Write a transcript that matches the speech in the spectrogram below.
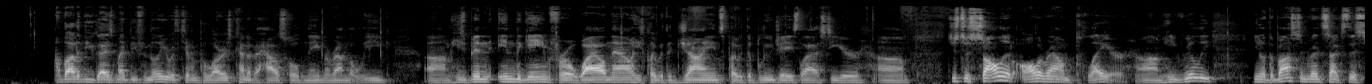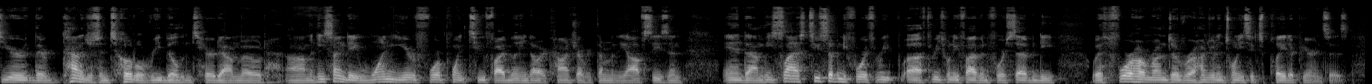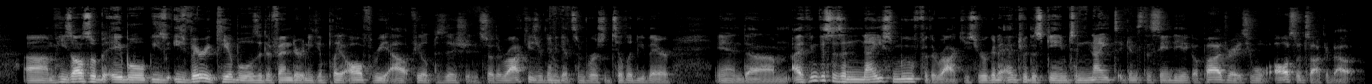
a lot of you guys might be familiar with Kevin Pillar. He's kind of a household name around the league. Um, he's been in the game for a while now. He's played with the Giants, played with the Blue Jays last year. Um, just a solid all around player. Um, he really, you know, the Boston Red Sox this year, they're kind of just in total rebuild and teardown mode. Um, and he signed a one year, $4.25 million contract with them in the offseason. And um, he slashed 274, 3, uh, 325, and 470 with four home runs over 126 plate appearances. Um, he's also able. He's he's very capable as a defender, and he can play all three outfield positions. So the Rockies are going to get some versatility there, and um, I think this is a nice move for the Rockies, who are going to enter this game tonight against the San Diego Padres, who we'll also talk about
